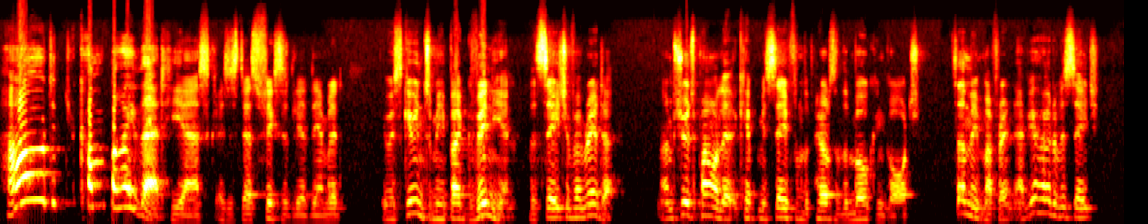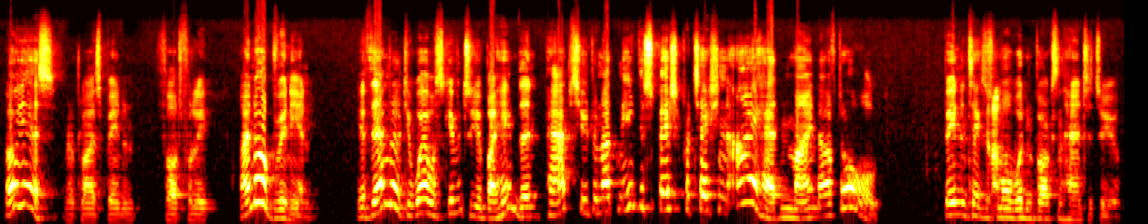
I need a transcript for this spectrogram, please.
How did you come by that? he asks, as he stares fixedly at the amulet. It was given to me by Gwynian, the sage of Areta. I'm sure its power kept me safe from the perils of the Maaken Gorge. Tell me, my friend, have you heard of a sage? Oh yes, replies Banedon, thoughtfully. I know Gwynian. If the amulet you wear was given to you by him, then perhaps you do not need the special protection I had in mind after all. Banedon takes a small wooden box and hands it to you.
